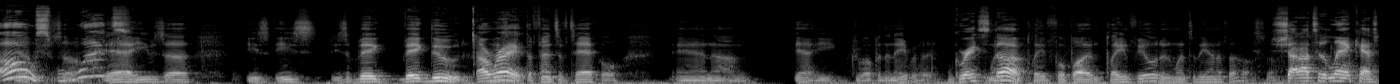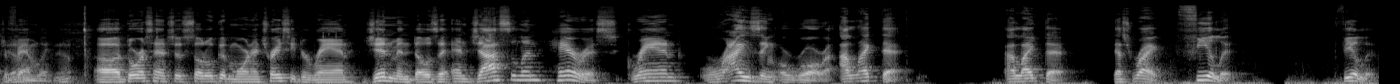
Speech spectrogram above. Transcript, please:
Oh, Yep. s- what? Yeah, he was uh he's he's he's a big big dude. All a defensive tackle, and um yeah, he grew up in the neighborhood. Great Went- stuff. played football in Plainfield and went to the NFL. So. Shout out to the Lancaster Yep, family. yep. Uh, Dora Sanchez Soto, good morning. Tracy Duran, Jen Mendoza, and Jocelyn Harris, Grand Rising Aurora. I like that. I like that. That's right. Feel it. Feel it.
